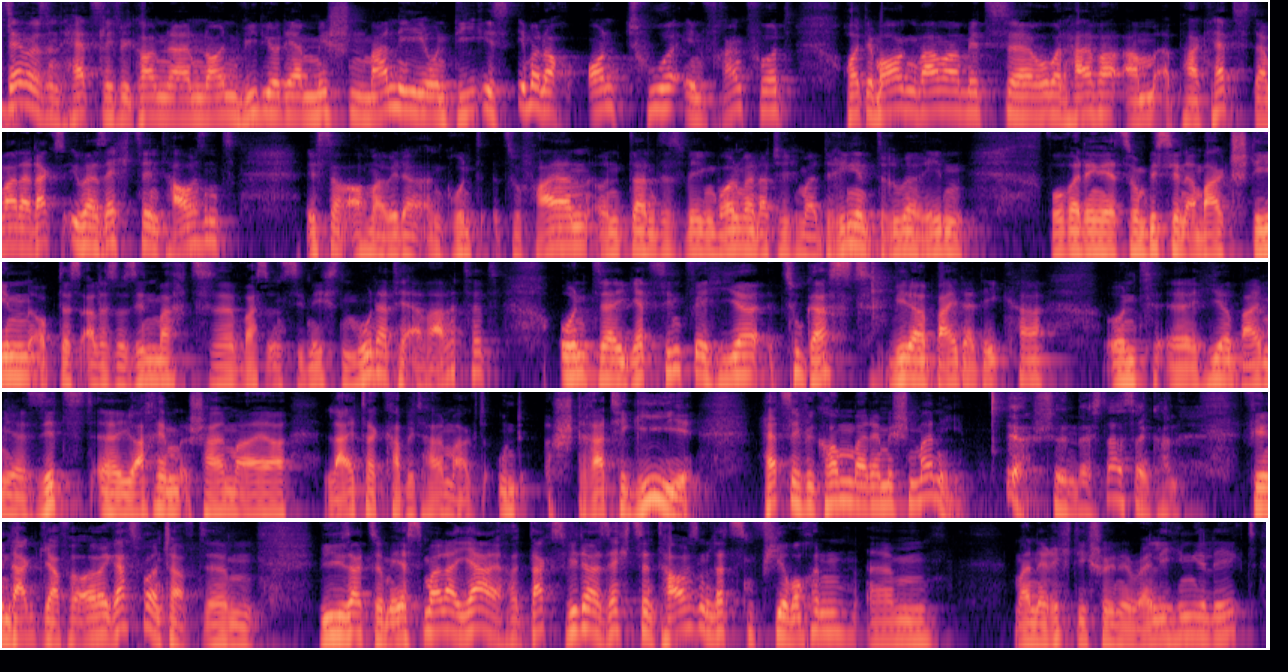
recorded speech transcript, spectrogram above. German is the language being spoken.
Servus und herzlich willkommen in einem neuen Video der Mission Money und die ist immer noch on Tour in Frankfurt. Heute Morgen waren wir mit äh, Robert Halver am Parkett, da war der DAX über 16.000. Ist doch auch mal wieder ein Grund zu feiern und dann deswegen wollen wir natürlich mal dringend drüber reden, wo wir denn jetzt so ein bisschen am Markt stehen, ob das alles so Sinn macht, äh, was uns die nächsten Monate erwartet. Und äh, jetzt sind wir hier zu Gast wieder bei der DK und äh, hier bei mir sitzt äh, Joachim Schallmeier, Leiter Kapitalmarkt und Strategie. Herzlich willkommen bei der Mission Money. Ja, schön, dass ich da sein kann. Vielen Dank ja für eure Gastfreundschaft. Ähm, wie gesagt, zum ersten Mal, ja, DAX wieder 16.000, letzten vier Wochen ähm, mal eine richtig schöne Rallye hingelegt.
